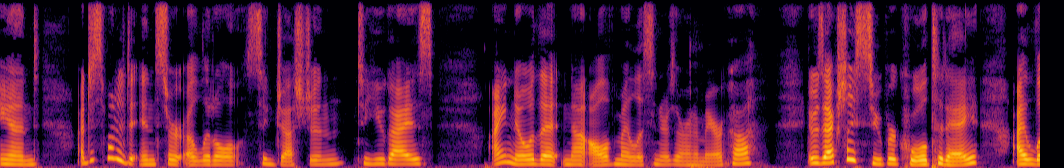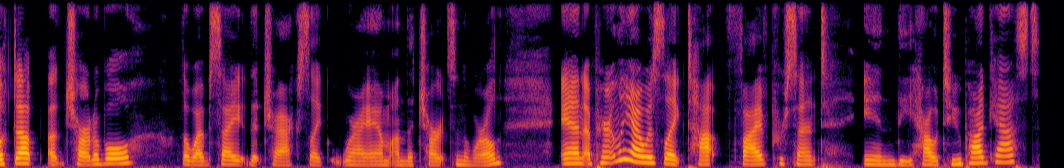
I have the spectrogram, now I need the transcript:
and I just wanted to insert a little suggestion to you guys. I know that not all of my listeners are in America. It was actually super cool today. I looked up a Chartable, the website that tracks like where I am on the charts in the world, and apparently I was like top 5% in the how to podcasts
